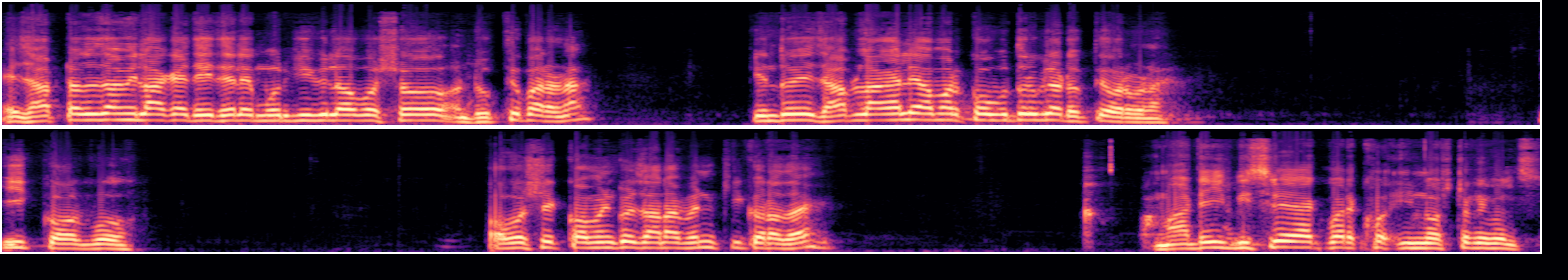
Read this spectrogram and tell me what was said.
এই ঝাপটা যদি আমি লাগাই দিই, তাহলে মুরগিগুলো অবশ্য ঢুকতে পারে না। কিন্তু এই ঝাপ লাগালে আমার কবুতরগুলো ঢুকতে পারবে না। কি করব? অবশ্যই কমেন্ট করে জানাবেন, কি করা যায়। মাটি বিছড়ে একবার নষ্ট করে ফেলছে।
